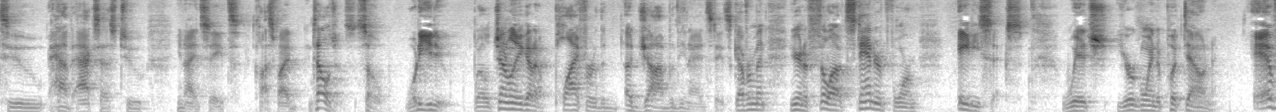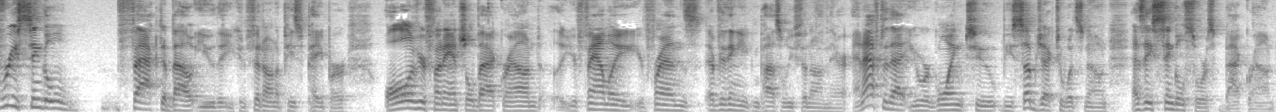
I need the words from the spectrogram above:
to have access to United States classified intelligence. So, what do you do? Well, generally, you got to apply for the, a job with the United States government. You're going to fill out standard form 86, which you're going to put down every single fact about you that you can fit on a piece of paper, all of your financial background, your family, your friends, everything you can possibly fit on there. And after that, you are going to be subject to what's known as a single source background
